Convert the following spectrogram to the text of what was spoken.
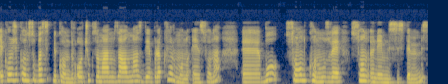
ekoloji konusu basit bir konudur. O çok zamanımızı almaz diye bırakıyorum onu en sona. E, bu son konumuz ve son önemli sistemimiz.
